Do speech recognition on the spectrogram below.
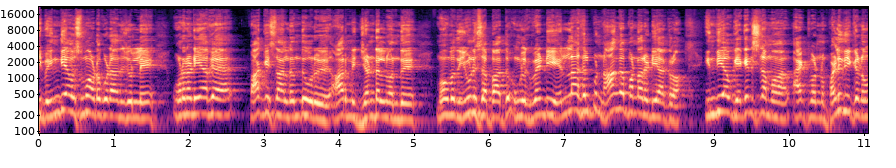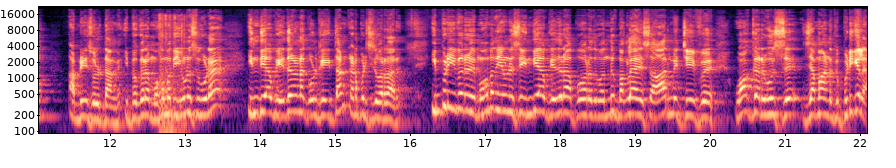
இப்போ இந்தியாவை சும்மா விடக்கூடாதுன்னு சொல்லி உடனடியாக பாகிஸ்தான்லேருந்து ஒரு ஆர்மி ஜென்ரல் வந்து முகமது யூனிஸை பார்த்து உங்களுக்கு வேண்டிய எல்லா ஹெல்ப்பும் நாங்கள் பண்ண ரெடியாக்குறோம் இந்தியாவுக்கு எகென்ஸ்ட் நம்ம ஆக்ட் பண்ணணும் பழுதிக்கணும் அப்படின்னு சொல்லிட்டாங்க. இப்போ இருக்கிற முகமது யூனிஸ் கூட இந்தியாவுக்கு எதிரான கொள்கையை தான் கடைப்பிடிச்சிட்டு வர்றாரு. இப்படி இவர் முகமது யூனிஸ் இந்தியாவுக்கு எதிராக போகிறது வந்து பங்களாதேஷ் ஆர்மி சீஃப் வாக்கர் உஸ் ஜமானுக்கு பிடிக்கல.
